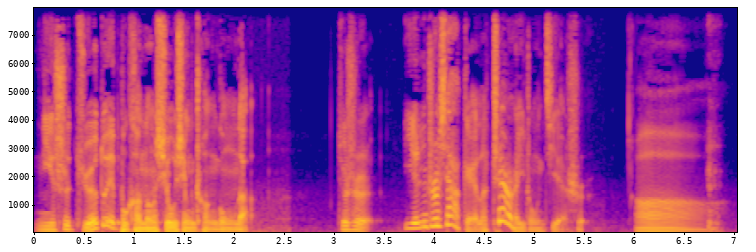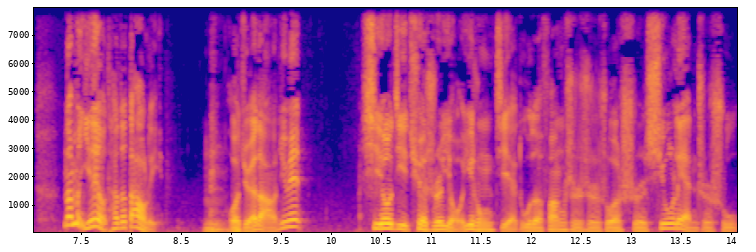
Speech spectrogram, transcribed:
你是绝对不可能修行成功的。就是一人之下给了这样一种解释，啊，那么也有他的道理。嗯。我觉得啊，因为《西游记》确实有一种解读的方式是说是修炼之书。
